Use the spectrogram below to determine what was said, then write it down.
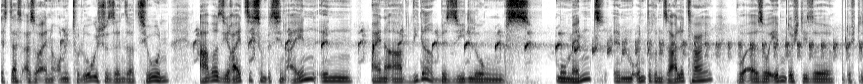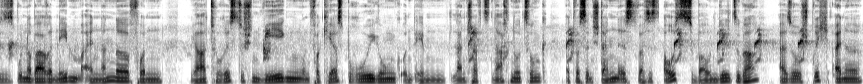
ist das also eine ornithologische Sensation, aber sie reiht sich so ein bisschen ein in eine Art Wiederbesiedlungsmoment im unteren Saaletal, wo also eben durch diese, durch dieses wunderbare Nebeneinander von ja, touristischen Wegen und Verkehrsberuhigung und eben Landschaftsnachnutzung etwas entstanden ist, was es auszubauen gilt sogar. Also sprich eine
